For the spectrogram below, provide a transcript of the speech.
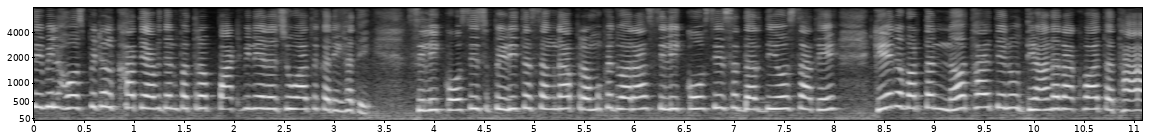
સિવિલ હોસ્પિટલ ખાતે આવેદનપત્ર પાઠવીને રજૂઆત કરી હતી. સિલિકોસિસ પીડિત સંઘના પ્રમુખ દ્વારા સિલિકોસિસ દર્દીઓ સાથે ગેરવર્તન ન થાય તેનું ધ્યાન રાખવા તથા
